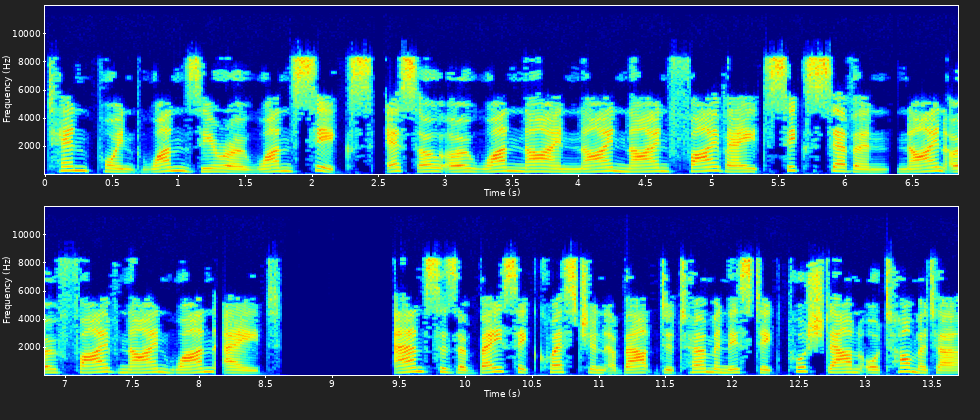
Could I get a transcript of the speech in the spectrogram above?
10.1016, S0019995867 90591 8 answers a basic question about deterministic pushdown automata,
